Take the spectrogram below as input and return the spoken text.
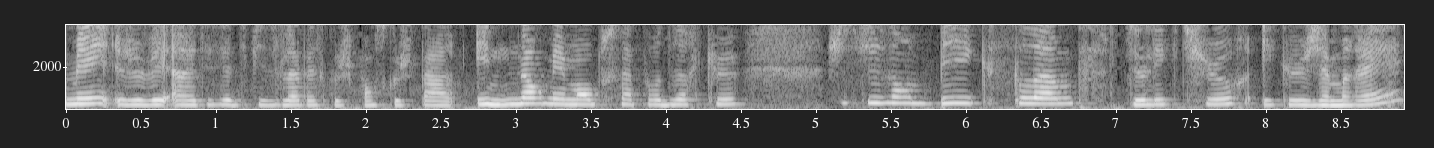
Mais je vais arrêter cet épisode-là parce que je pense que je parle énormément, tout ça pour dire que je suis en big slump de lecture et que j'aimerais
